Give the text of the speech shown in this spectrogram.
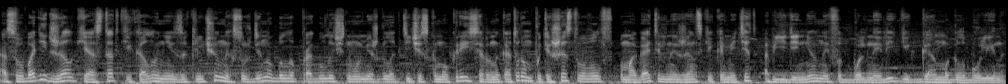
Освободить жалкие остатки колонии заключенных суждено было прогулочному межгалактическому крейсеру, на котором путешествовал вспомогательный женский комитет Объединенной футбольной лиги «Гамма-Глобулина».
